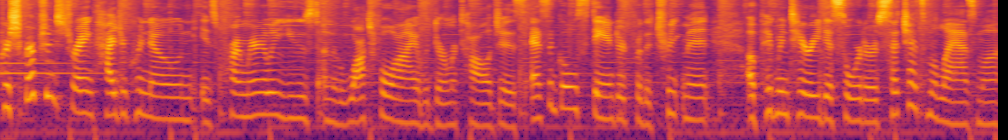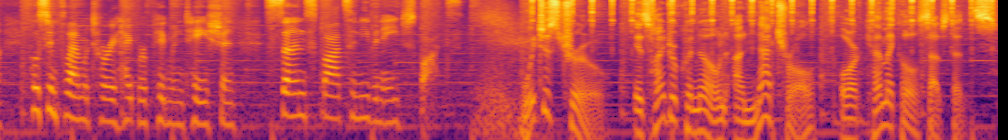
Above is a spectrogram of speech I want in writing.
Prescription strength hydroquinone is primarily used under the watchful eye of a dermatologist as a gold standard for the treatment of pigmentary disorders such as melasma, post-inflammatory hyperpigmentation, sunspots, and even age spots. Which is true? Is hydroquinone a natural or chemical substance?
